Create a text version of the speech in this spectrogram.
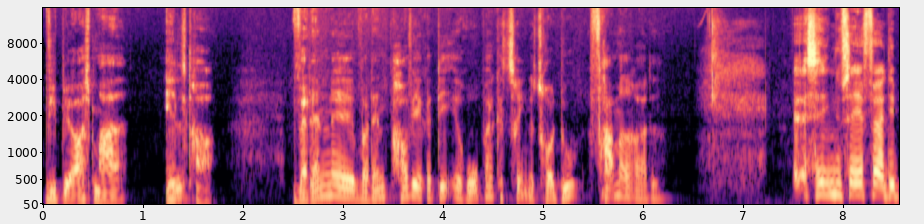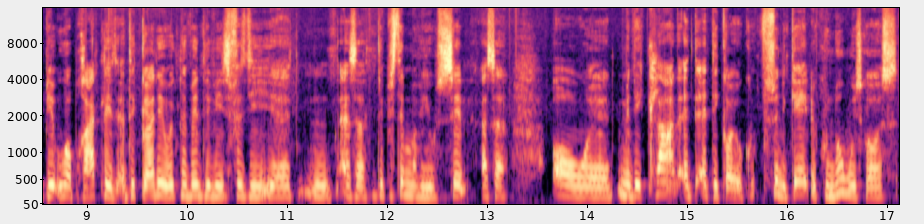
Vi bliver også meget ældre. Hvordan, øh, hvordan påvirker det Europa, Katrine, tror du, fremadrettet? Altså, nu sagde jeg før, at det bliver uopretteligt, og det gør det jo ikke nødvendigvis, fordi øh, altså, det bestemmer vi jo selv. Altså, og, øh, men det er klart, at, at det går jo fuldstændig galt økonomisk også,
